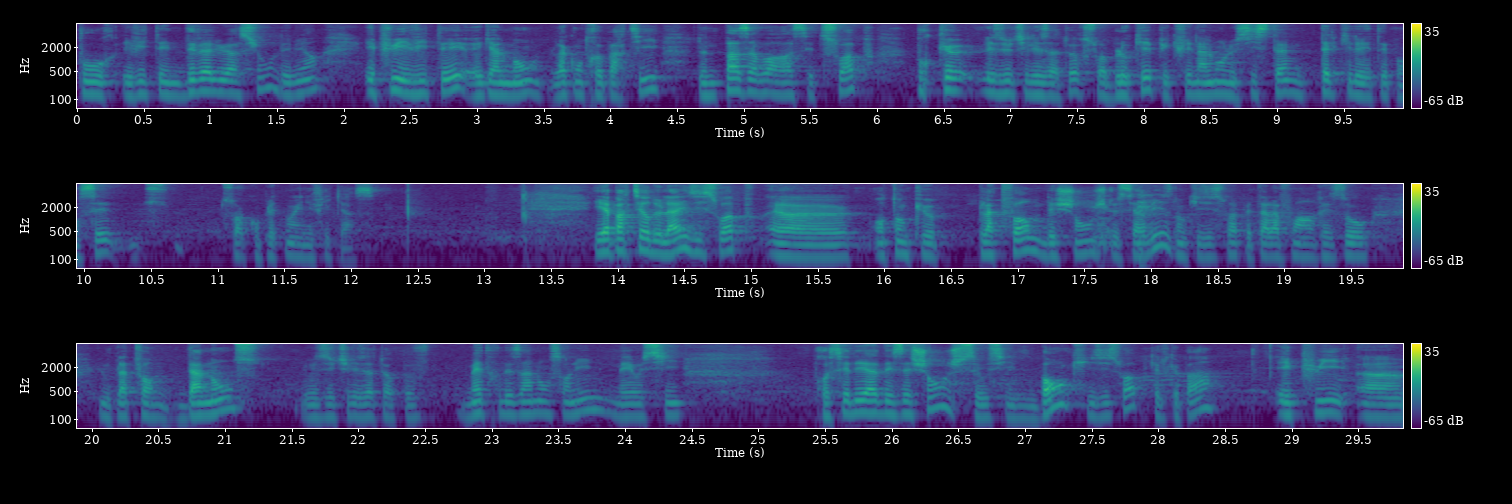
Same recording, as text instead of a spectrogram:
pour éviter une dévaluation des biens, et puis éviter également la contrepartie de ne pas avoir assez de swap pour que les utilisateurs soient bloqués, puis que finalement le système tel qu'il a été pensé soit complètement inefficace. Et à partir de là, EasySwap, euh, en tant que plateforme d'échange de services, donc EasySwap est à la fois un réseau, une plateforme d'annonces, les utilisateurs peuvent mettre des annonces en ligne, mais aussi procéder à des échanges, c'est aussi une banque, EasySwap, quelque part, et puis euh,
